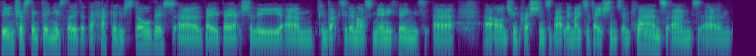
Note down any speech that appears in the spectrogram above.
The interesting thing is though that the hacker who stole this, uh, they they actually um, conducted an Ask Me Anything, uh, uh answering questions about their motivations and plans, and um,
